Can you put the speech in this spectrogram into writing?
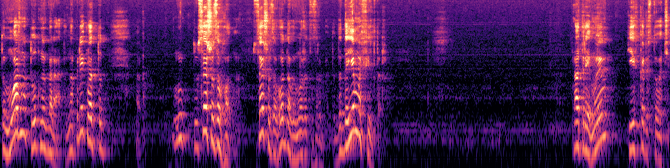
то можна тут набирати. Наприклад, тут ну, все, що завгодно. Все, що завгодно, ви можете зробити. Додаємо фільтр. Отримуємо тих користувачів.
